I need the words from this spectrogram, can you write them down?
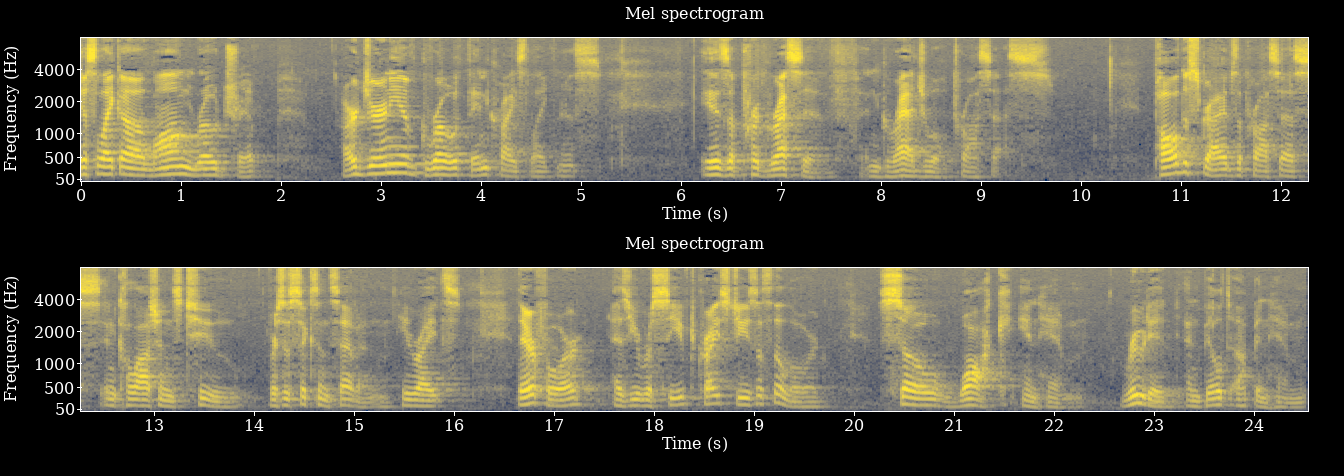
Just like a long road trip, our journey of growth in Christlikeness is a progressive and gradual process. Paul describes the process in Colossians 2, verses 6 and 7. He writes, Therefore, as you received Christ Jesus the Lord, so walk in him, rooted and built up in him,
